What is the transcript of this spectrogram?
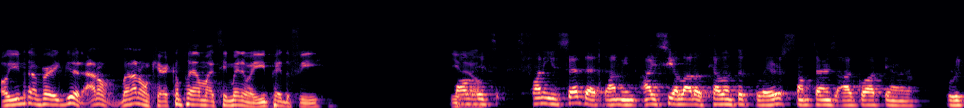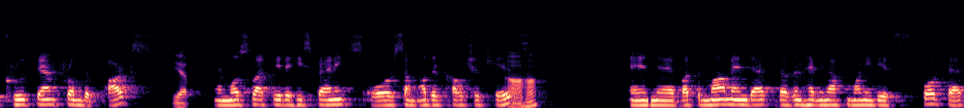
oh, you're not very good. I don't, but I don't care. Come play on my team anyway. You pay the fee. You well, know. it's, it's funny you said that. I mean, I see a lot of talented players. Sometimes I go out there recruit them from the parks, Yep. and most likely the Hispanics or some other culture kids. Uh huh. And uh, but the mom and dad doesn't have enough money to support that.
